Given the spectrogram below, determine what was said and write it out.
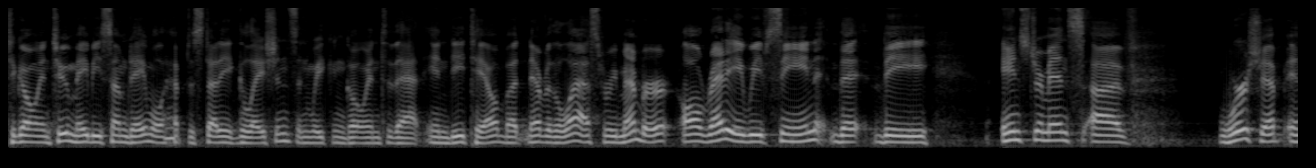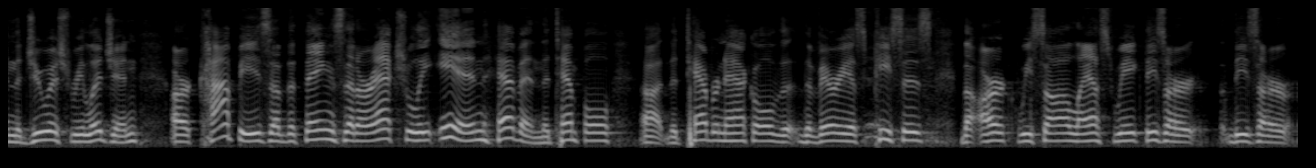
to go into. Maybe someday we'll have to study Galatians and we can go into that in detail. But nevertheless, remember, already we've seen that the instruments of worship in the Jewish religion are copies of the things that are actually in heaven the temple, uh, the tabernacle, the, the various pieces, the ark we saw last week. These are, these are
